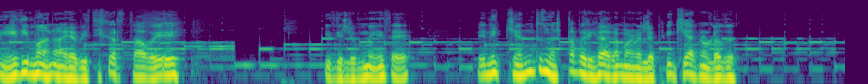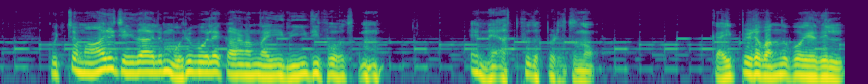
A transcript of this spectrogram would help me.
നീതിമാനായ വിധികർത്താവേ ഇതിലും മീതെ എനിക്കെന്ത് നഷ്ടപരിഹാരമാണ് ലഭിക്കാനുള്ളത്? കുറ്റമാര് ചെയ്താലും ഒരുപോലെ കാണുന്ന ഈ നീതിബോധം എന്നെ അത്ഭുതപ്പെടുത്തുന്നു. കൈപ്പിഴ വന്നുപോയതിൽ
